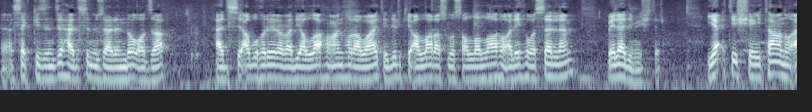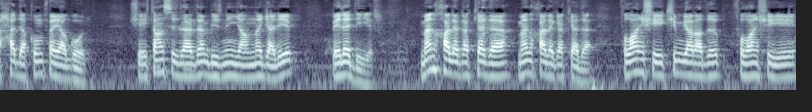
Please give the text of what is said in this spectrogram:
8-ci hədisin üzərində olacaq. Hədisi Abu Hureyra radiyallahu anhu rəvayət edir ki, Allah Resulü sallallahu aleyhi və səlləm belə demişdir. Yəti şeytanu əhədəkum fəyəqul. Şeytan sizlərdən birinin yanına gəlib belə deyir. Mən xaləqə kədə, mən xaləqə kədə. Filan şeyi kim yaradıb, filan şeyi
